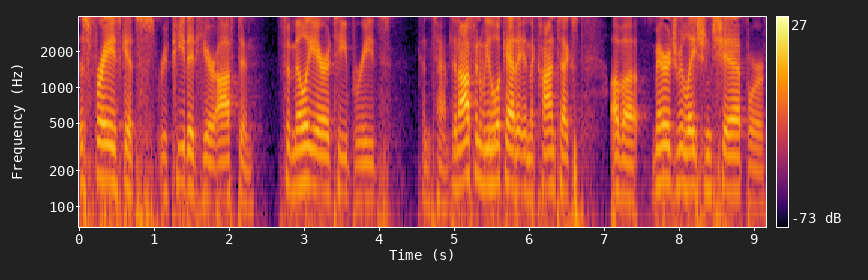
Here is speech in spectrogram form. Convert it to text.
This phrase gets repeated here often. Familiarity breeds contempt. And often we look at it in the context of a marriage relationship or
